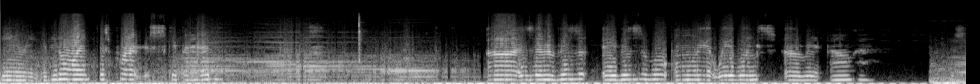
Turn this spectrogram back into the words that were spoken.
Gaming. If you don't like this part, just skip ahead. Uh, is it invisi a visible only at wavelengths? Uh, re oh, okay. Just,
